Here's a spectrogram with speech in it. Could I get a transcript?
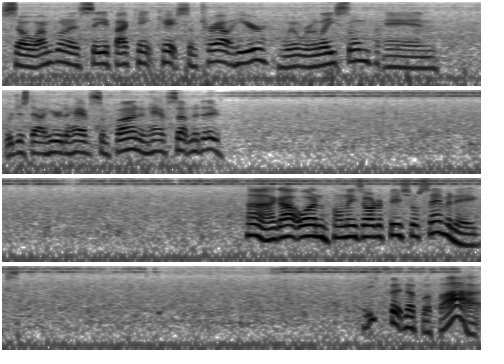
So I'm going to see if I can't catch some trout here. We'll release them and we're just out here to have some fun and have something to do. Huh, I got one on these artificial salmon eggs. He's putting up a fight.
